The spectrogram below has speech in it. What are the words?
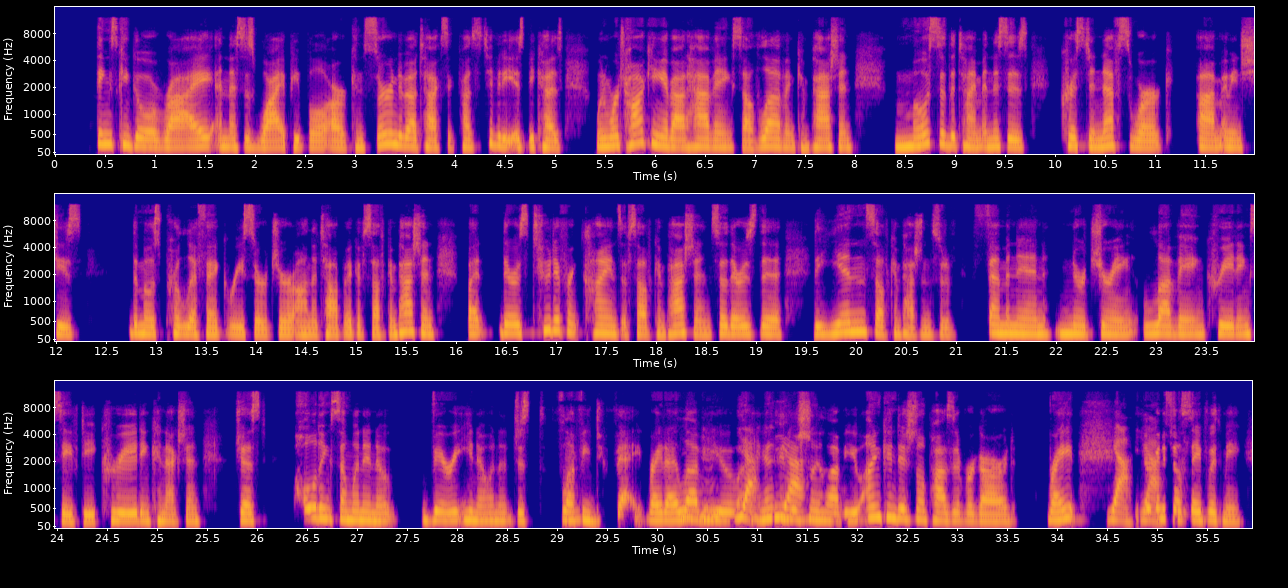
things can go awry. And this is why people are concerned about toxic positivity, is because when we're talking about having self-love and compassion, most of the time, and this is Kristin Neff's work. Um, I mean, she's the most prolific researcher on the topic of self-compassion but there's two different kinds of self-compassion so there's the the yin self-compassion sort of feminine nurturing loving creating safety creating connection just holding someone in a very you know in a just fluffy duvet right i love Mhm. you Yeah, i yeah. unconditionally love you unconditional positive regard right yeah. you're Yeah. going to feel safe with me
